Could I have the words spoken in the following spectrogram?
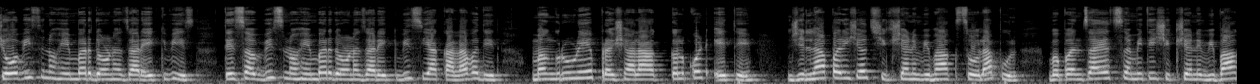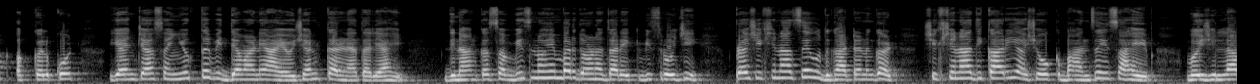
चोवीस नोव्हेंबर दोन हजार एकवीस ते सव्वीस नोव्हेंबर दोन हजार एकवीस या कालावधीत मंगरुळे प्रशाला अक्कलकोट येथे जिल्हा परिषद शिक्षण विभाग सोलापूर व पंचायत समिती शिक्षण विभाग अक्कलकोट यांच्या संयुक्त विद्यमाने आयोजन करण्यात आले आहे. दिनांक सव्वीस नोव्हेंबर दोन हजार एकवीस रोजी प्रशिक्षणाचे उद्घाटन गट शिक्षणाधिकारी अशोक भांजे साहेब व जिल्हा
